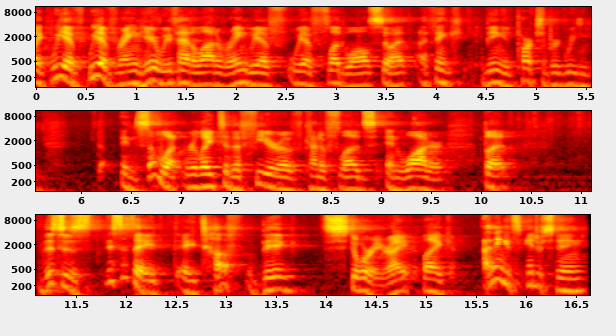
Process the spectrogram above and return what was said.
like we have we have rain here. We've had a lot of rain. We have we have flood walls. So I, I think being in Parkersburg, we can in somewhat relate to the fear of kind of floods and water. But this is this is a, a tough, big story, right? Like I think it's interesting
